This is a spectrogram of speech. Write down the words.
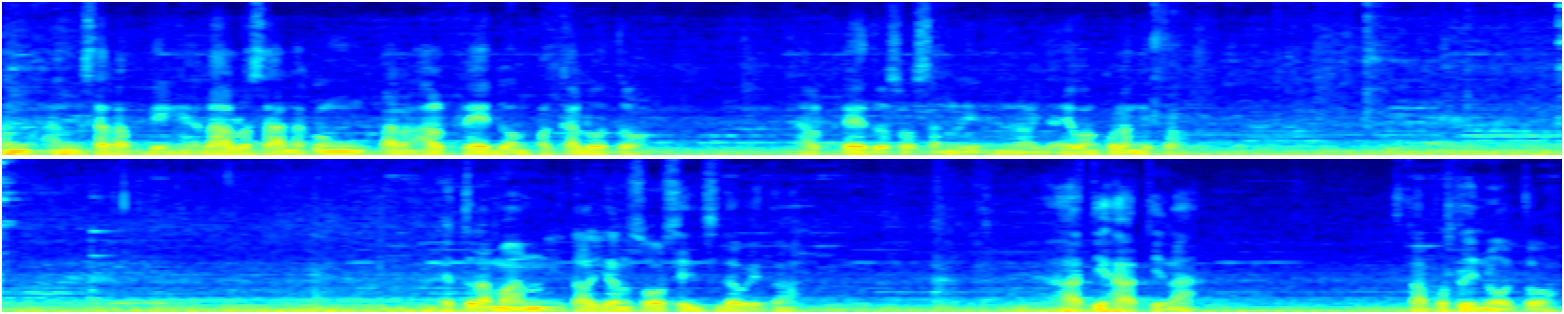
Ang ang sarap eh. Lalo sana kung parang Alfredo ang pagkaluto. Alfredo sauce ang ano, ewan ko lang ito. Ito naman, Italian sausage daw ito. Hati-hati na. Tapos linoto.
